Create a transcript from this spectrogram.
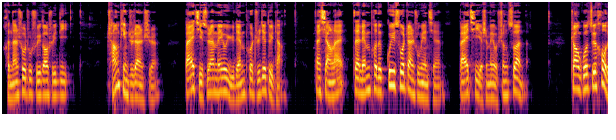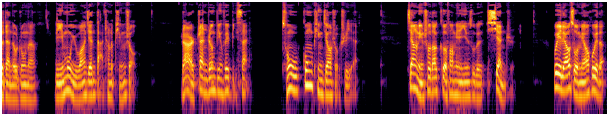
很难说出谁高谁低。长平之战时，白起虽然没有与廉颇直接对仗，但想来在廉颇的龟缩战术面前，白起也是没有胜算的。赵国最后的战斗中呢，李牧与王翦打成了平手。然而战争并非比赛。从无公平交手之言，将领受到各方面因素的限制。魏辽所描绘的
